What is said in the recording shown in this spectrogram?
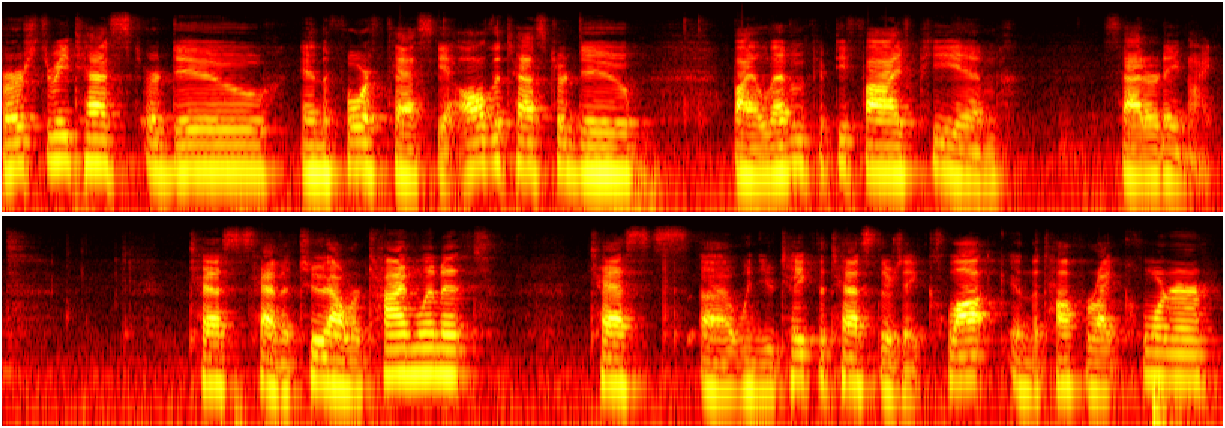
First three tests are due, and the fourth test, yeah, all the tests are due by 11.55 p.m. Saturday night. Tests have a two hour time limit. Tests, uh, when you take the test, there's a clock in the top right corner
